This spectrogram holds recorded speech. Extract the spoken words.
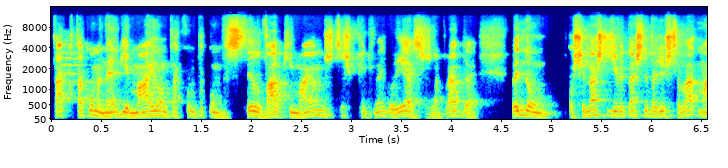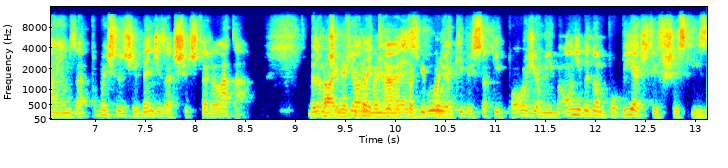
tak, taką energię mają, taką, taką styl walki mają, że coś pięknego jest, że naprawdę będą 18, 19, 20 lat mają, za, pomyślę, że się będzie za 3-4 lata. Będą tak, czempiony KSW, jaki wysoki poziom i oni będą pobijać tych wszystkich z,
